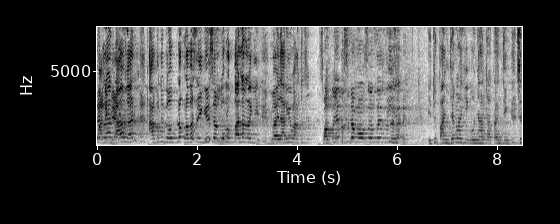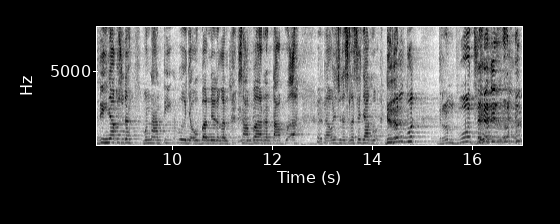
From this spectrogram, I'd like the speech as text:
dan panik tahu kan, aku tuh goblok lah bahasa Inggris, goblok banget lagi. Bayangin waktu Waktunya tuh sudah mau selesai sudah. Iya. Itu panjang lagi mau nyatat anjing. Sedihnya aku sudah menanti weh, jawabannya dengan sabar dan tabah. Dan tahunya sudah selesai jago. Dirembut. Dirembut. Dirembut.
